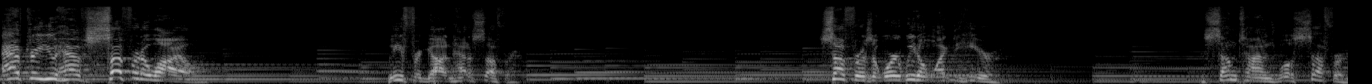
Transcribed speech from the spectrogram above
after you have suffered a while, we've forgotten how to suffer. Suffer is a word we don't like to hear sometimes we'll suffer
